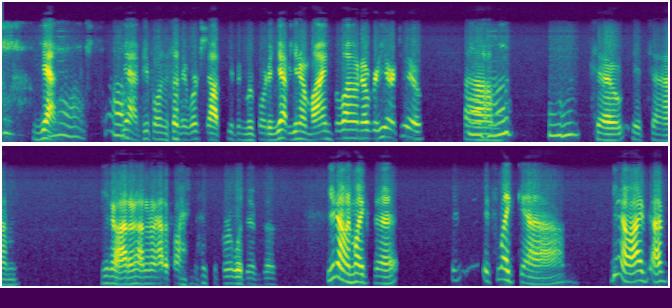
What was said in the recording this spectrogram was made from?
Yes. yes. Oh. Yeah, people in the Sunday workshops have been reporting, yeah, you know, mind blown over here too. Um, uh-huh. Mm-hmm. So it's um, you know I don't I don't know how to find the superlatives of you know and like the it's like uh, you know I've I've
